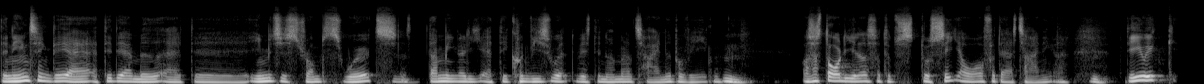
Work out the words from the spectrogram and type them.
Den ene ting, det er, at det der med, at uh, images trumps words, mm. der mener de, at det er kun visuelt, hvis det er noget, man har tegnet på væggen. Mm. Og så står de ellers og doserer over for deres tegninger. Mm. Det er jo ikke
